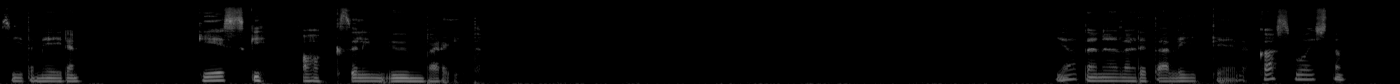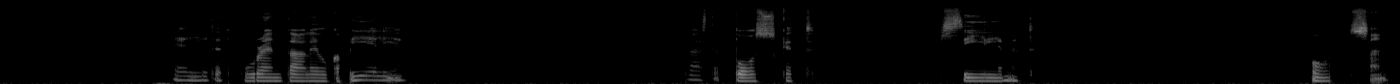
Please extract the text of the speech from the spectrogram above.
siitä meidän keskiakselin ympäriltä. Ja tänään lähdetään liikkeelle kasvoista. Hellität purentaa leukapieliä. Päästät posket, silmät, otsan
